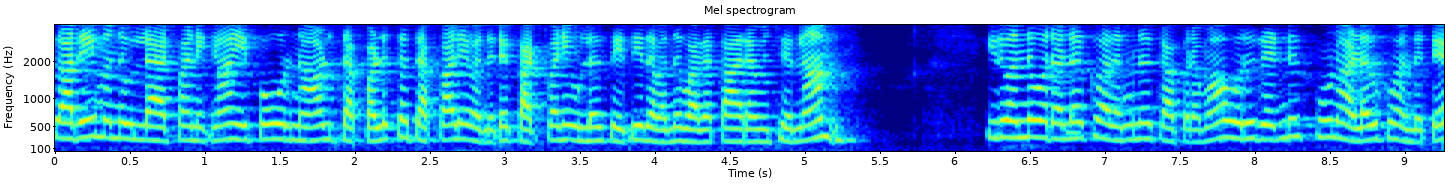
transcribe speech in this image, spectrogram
ஸோ அதையும் வந்து உள்ளே ஆட் பண்ணிக்கலாம். இப்போ ஒரு நாலு த பழுத்த தக்காளியை வந்துட்டு கட் பண்ணி உள்ளே சேர்த்து இதை வந்து வதக்க ஆரம்பிச்சிடலாம். இது வந்து ஓரளவுக்கு வதங்கினதுக்கு அப்புறமா ஒரு ரெண்டு ஸ்பூன் அளவுக்கு வந்துட்டு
